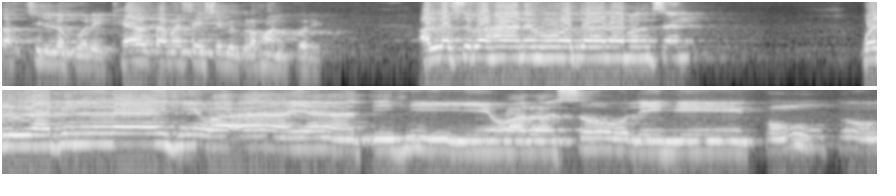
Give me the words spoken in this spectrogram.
তাচ্ছিল্য করি, খেয়াল তামাশা হিসেবে গ্রহণ করি। আল্লাহ বলছেন قل بالله وآياته ورسوله كنتم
